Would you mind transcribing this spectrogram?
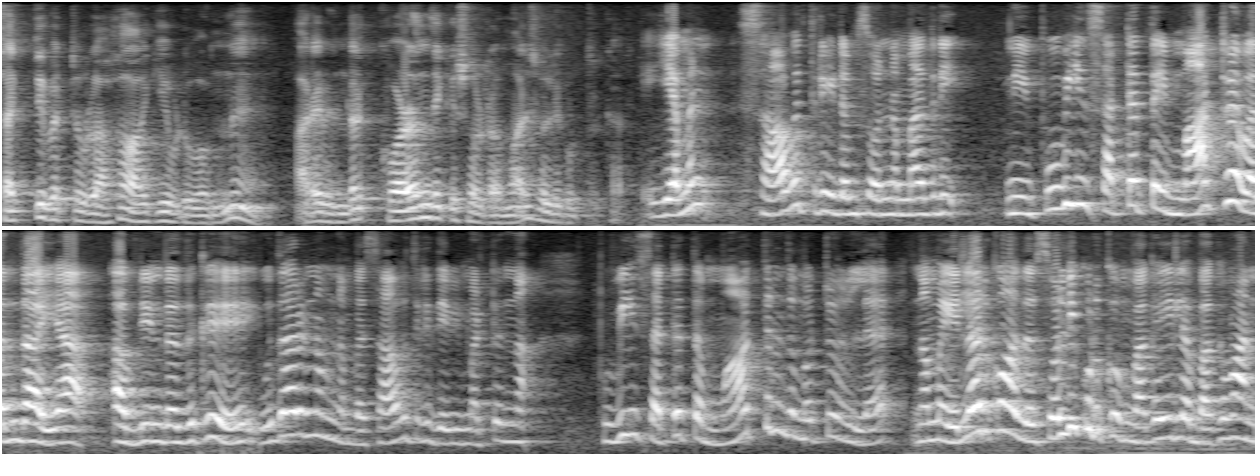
சக்தி பெற்றவர்களாக ஆகிவிடுவோம்னு அரவிந்தர் குழந்தைக்கு சொல்ற மாதிரி சொல்லி கொடுத்துருக்காரு. யமன் சாவித்திரியிடம் சொன்ன மாதிரி நீ புவியின் சட்டத்தை மாற்ற வந்தாயா? அப்படின்றதுக்கு உதாரணம் நம்ம சாவித்திரி தேவி மட்டும்தான். புவியின் சட்டத்தை மாத்துறது மட்டும் இல்லை நம்ம எல்லாருக்கும் அதை சொல்லி கொடுக்கும் வகையில் பகவான்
